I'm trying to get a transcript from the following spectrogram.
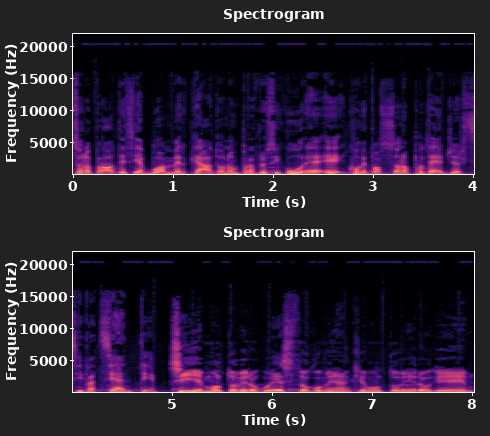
esistono protesi a buon mercato non proprio sicure e come possono proteggersi i pazienti? Sì, è molto vero questo, come è anche molto vero che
